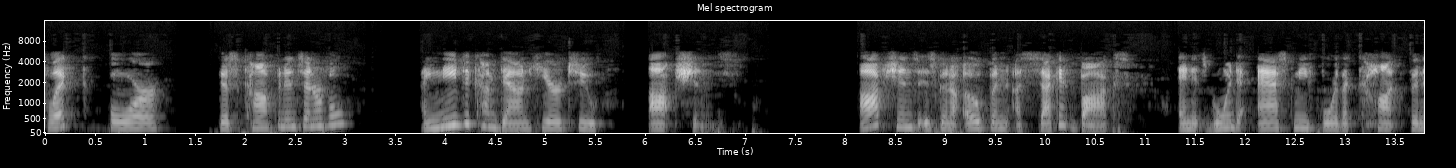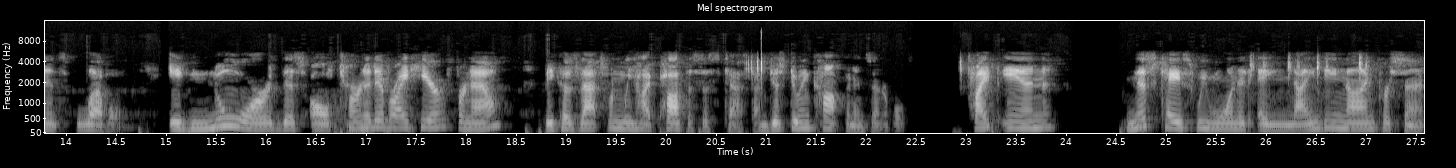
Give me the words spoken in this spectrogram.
click for this confidence interval. I need to come down here to options. Options is going to open a second box and it's going to ask me for the confidence level. Ignore this alternative right here for now because that's when we hypothesis test. I'm just doing confidence intervals. Type in in this case, we wanted a 99%.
